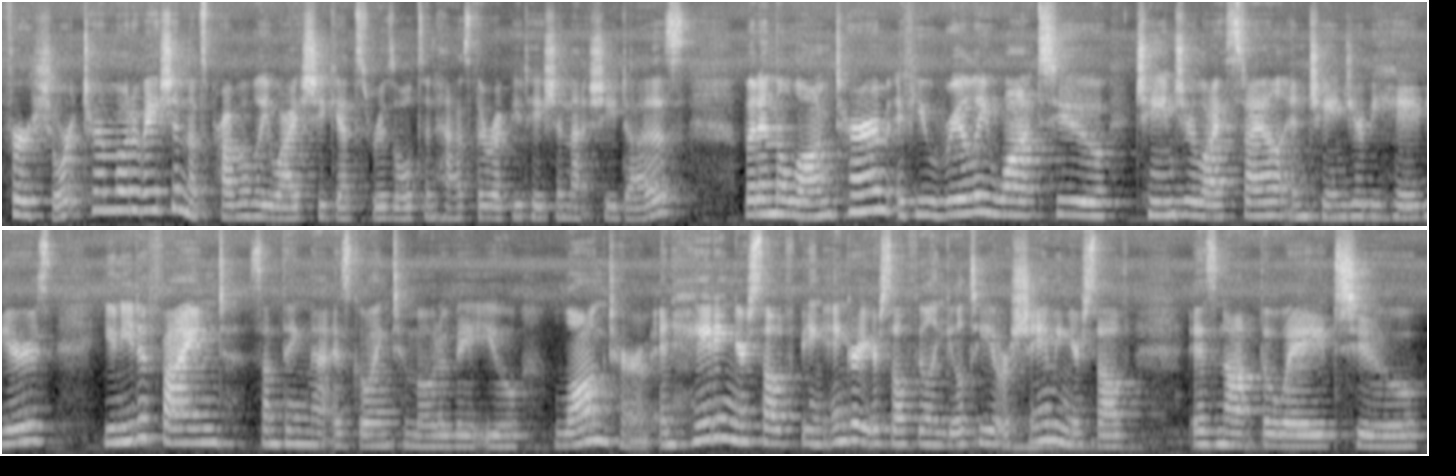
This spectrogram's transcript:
for short-term motivation. That's probably why she gets results and has the reputation that she does. But in the long term if you really want to change your lifestyle and change your behaviors you need to find something that is going to motivate you long term. And hating yourself, being angry at yourself, feeling guilty, or shaming yourself is not the way to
